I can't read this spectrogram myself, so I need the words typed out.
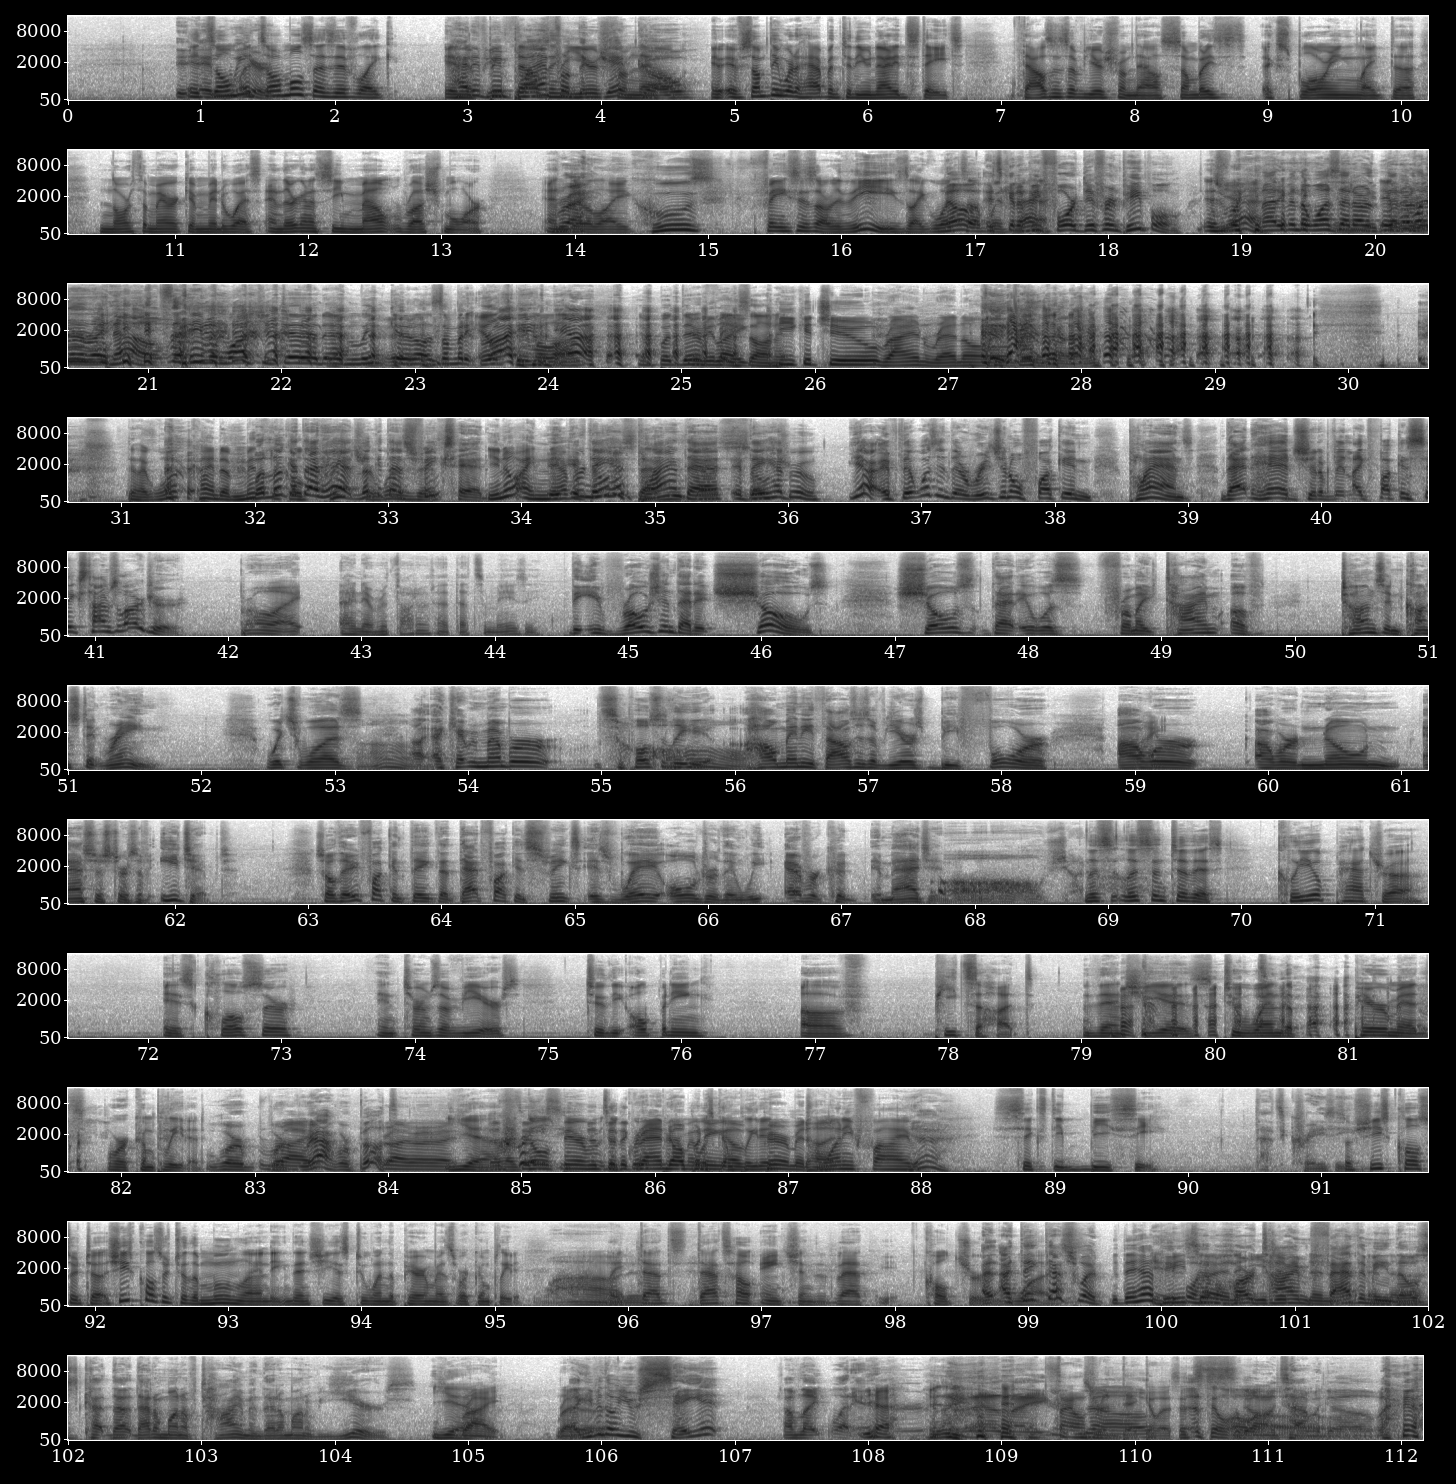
it's al- it's almost as if like in Had a it few been planned thousand from the years from now, if, if something were to happen to the United States, thousands of years from now, somebody's exploring like the North American Midwest, and they're gonna see Mount Rushmore, and they're like, "Whose faces are these? Like, what's no, up it's gonna be four different people. It's Yeah. Not even the ones that are It- that are there right now. it's not even Washington and Lincoln. Or somebody else Right, came along yeah. and put their Maybe face like on it. Pikachu, Ryan Reynolds. They're like, what kind of mythical But look at that head. creature Look at was that this?" Sphinx head. You know, I If- never if they had noticed that. planned that, if so they had true. yeah, if there wasn't the original fucking plans, that head should have been like fucking six times larger. Bro, I, I never thought of that. That's amazing. The erosion that it shows shows that it was from a time of tons and constant rain, which was Oh. I, I can't remember supposedly Oh. how many thousands of years before our our known ancestors of Egypt. So they fucking think that that fucking Sphinx is way older than we ever could imagine. Oh, shut Listen, listen to this. Cleopatra is closer in terms of years to the opening of Pizza Hut than she is to when the pyramids were completed. We're, we're Right. yeah, we're built. Right, right, right. Yeah, That's like those crazy. pyramids. To the, Great grand Pyramid was opening of completed Pyramid Hut. 2560 Yeah, BC. that's crazy. So she's closer to she's closer to the moon landing than she is to when the pyramids were completed. Wow. like dude. that's that's how ancient that culture I, I think was. that's what Did they have people have a hard Egypt time and- fathoming and, uh, those that, that amount of time and that amount of years. Yeah. Right. Right. like right, even though you say it, I'm like whatever. Yeah. like, Sounds No, ridiculous. It's still a long time ago.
